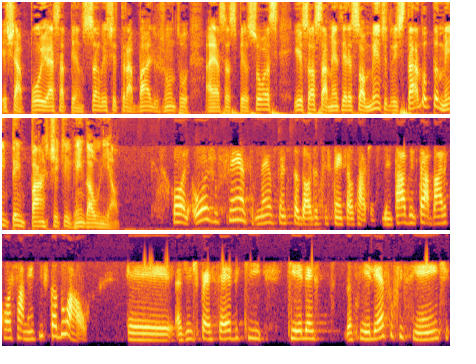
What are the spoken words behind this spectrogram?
esse apoio, essa atenção, esse trabalho junto a essas pessoas, e esse orçamento ele é somente do Estado ou também tem parte que vem da União? Olha, hoje o centro, né, o Centro Estadual de Assistência aos Rádios Acidentados, ele trabalha com orçamento estadual. É, a gente percebe que, que ele, é, assim, ele é suficiente.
